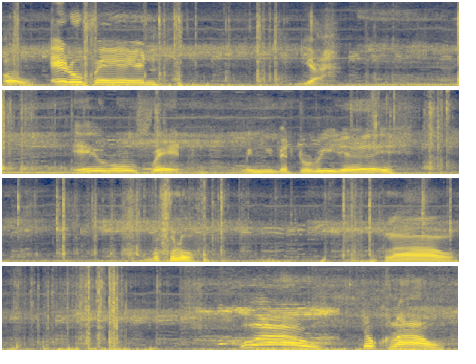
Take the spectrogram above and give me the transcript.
โอ้เอโรเฟนอย่าเอโรเฟนไม่มีแบตเตอรี่เลยบัฟฟาโลคลาว ว้าว เจ้าคราวอื้อห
